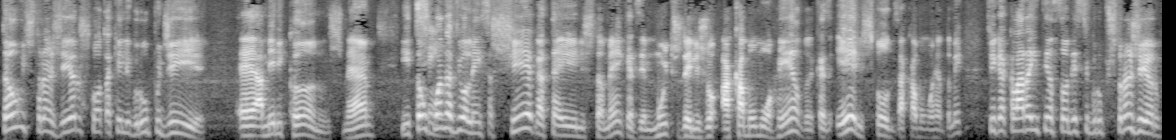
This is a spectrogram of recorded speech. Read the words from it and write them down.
tão estrangeiros quanto aquele grupo de é, americanos, né? Então, Sim. quando a violência chega até eles também, quer dizer, muitos deles acabam morrendo, quer dizer, eles todos acabam morrendo também, fica clara a intenção desse grupo estrangeiro,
